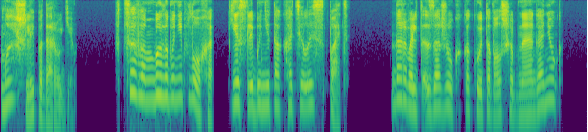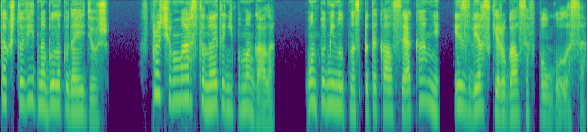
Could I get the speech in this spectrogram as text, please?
Мы шли по дороге. В целом было бы неплохо, если бы не так хотелось спать. Дарвальд зажег какой-то волшебный огонек, так что видно было, куда идешь. Впрочем, Марстону это не помогало. Он поминутно спотыкался о камни и зверски ругался в полголоса.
